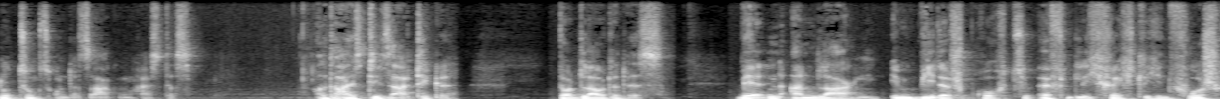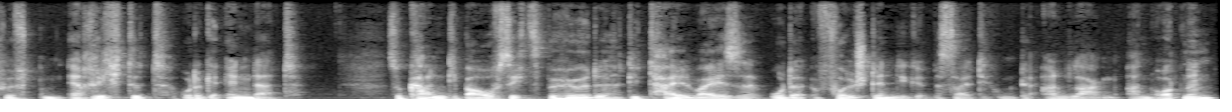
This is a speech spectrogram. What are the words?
Nutzungsuntersagung heißt das. Also heißt dieser Artikel. Dort lautet es, werden Anlagen im Widerspruch zu öffentlich-rechtlichen Vorschriften errichtet oder geändert, so kann die Bauaufsichtsbehörde die teilweise oder vollständige Beseitigung der Anlagen anordnen,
